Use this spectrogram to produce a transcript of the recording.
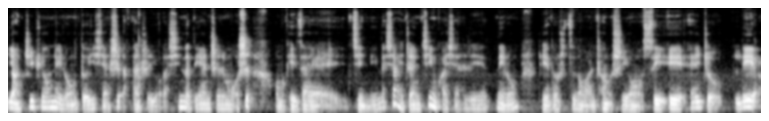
让 GPU 内容得以显示，但是有了新的低延迟模式，我们可以在紧邻的下一帧尽快显示这些内容，这些都是自动完成，使用 CA Agile Layer。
